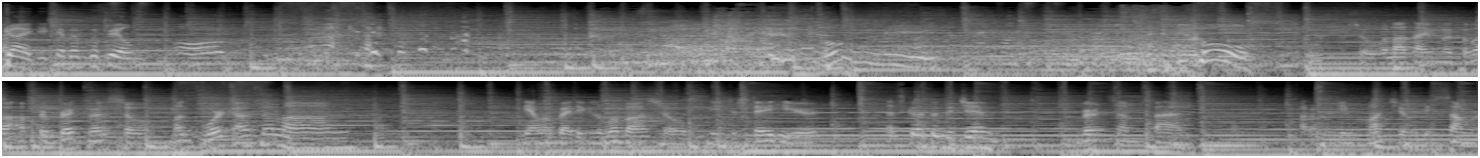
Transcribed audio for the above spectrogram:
Kijk, ik heb hem gefilmd. Oh. Holy! Cool! So, wala tayong magawa after breakfast. So, mag-workout na lang. Hindi ako pwedeng lumabas. So, need to stay here. Let's go to the gym. Burn some fat. Para maging macho this summer.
